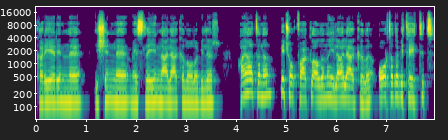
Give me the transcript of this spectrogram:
kariyerinle, işinle, mesleğinle alakalı olabilir, Hayatının birçok farklı alanı ile alakalı ortada bir tehdit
